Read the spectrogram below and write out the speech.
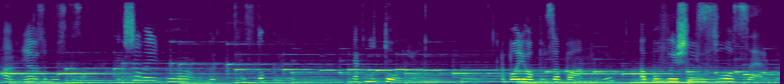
А, я забув сказати. Якщо ви його поступили, як Ноторія, або його забанили, або вийшли зі свого сервера,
